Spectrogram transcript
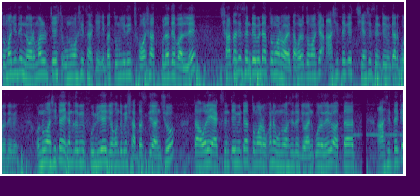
তোমার যদি নর্মাল চেস্ট উনআশি থাকে, এবার তুমি যদি ছ, সাত ফুলাতে পারলে, সাতাশি সেন্টিমিটার তোমার হয়, তাহলে তোমাকে আশি থেকে ছিয়াশি সেন্টিমিটার করে দেবে। উনআশিটা এখানে তুমি ফুলিয়ে যখন তুমি সাতাশি আনছো, তাহলে এক সেন্টিমিটার তোমার ওখানে উনআশিতে জয়েন করে দেবে, অর্থাৎ আশি থেকে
